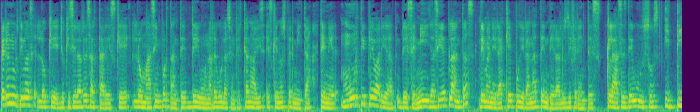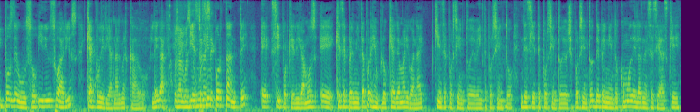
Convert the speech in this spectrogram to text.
Pero en últimas, lo que yo quisiera resaltar es que lo más importante de una regulación del cannabis es que nos permita tener múltiple variedad de semillas y de plantas, de manera que pudieran atender a los diferentes clases de usos y tipos de uso y de usuarios que acudirían al mercado legal. O sea, algo así y esto es importante, eh, sí, porque digamos eh, que se permita, por ejemplo, que haya marihuana de 15%, de 20%, de 7%, de 8%, dependiendo como de las necesidades que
